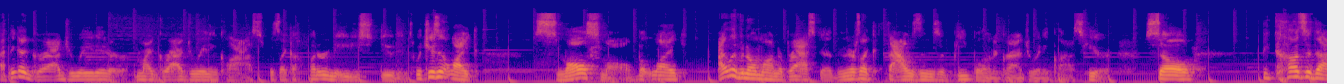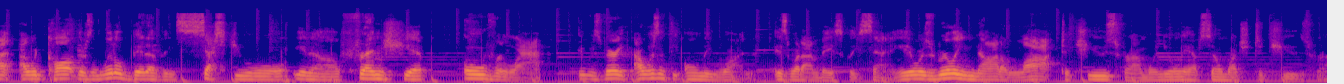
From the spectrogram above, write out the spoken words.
I think I graduated, or my graduating class was like 180 students, which isn't like small, small, but like I live in Omaha, Nebraska, and there's like thousands of people in a graduating class here. So because of that, I would call it there's a little bit of incestual, you know, friendship overlap. It was very, I wasn't the only one, is what I'm basically saying. There was really not a lot to choose from when you only have so much to choose from.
